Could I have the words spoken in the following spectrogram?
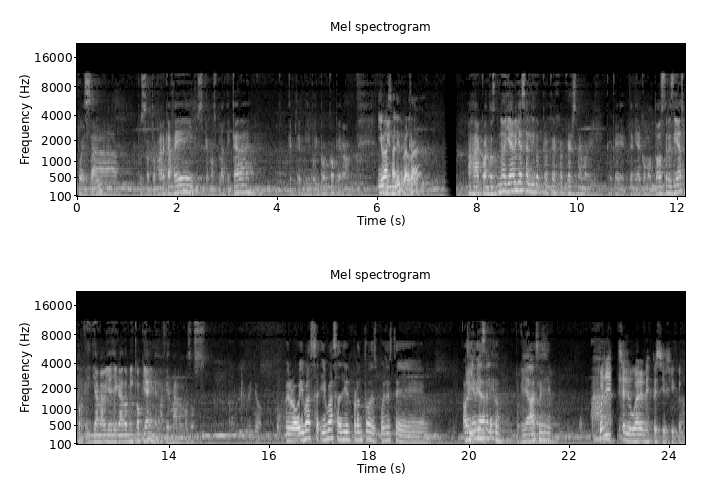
pues a, pues a tomar café y pues que nos platicara, que entendí muy poco, pero... Iba a salir, ¿verdad? ajá, cuando, no, ya había salido creo que Hackers Memory, creo que tenía como dos, tres días porque ya me había llegado mi copia y me la firmaron los dos. Pero iba a, iba a salir pronto después este Oye, había salido. Porque ya ah, sí, sí. ¿Cuál es el lugar en específico?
